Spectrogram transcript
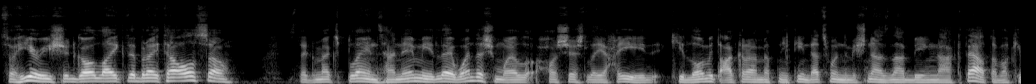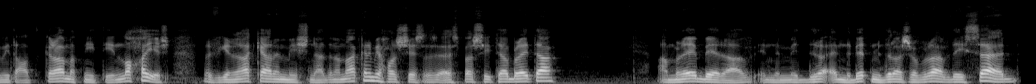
so here he should go like the Braita also. So the Gemara explains, Hanemi le, when the Shmuel Hoshesh leyahid, ki lo mitakra matnitin, that's when the Mishnah is not being knocked out. But ki mitakra matnitin, lo. But if you're going to knock out a Mishnah, then I'm not going to be Hoshesh, especially to a Braita. Amre Berav, in the, Midra, in the Bet Midrash of Rav, they said,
